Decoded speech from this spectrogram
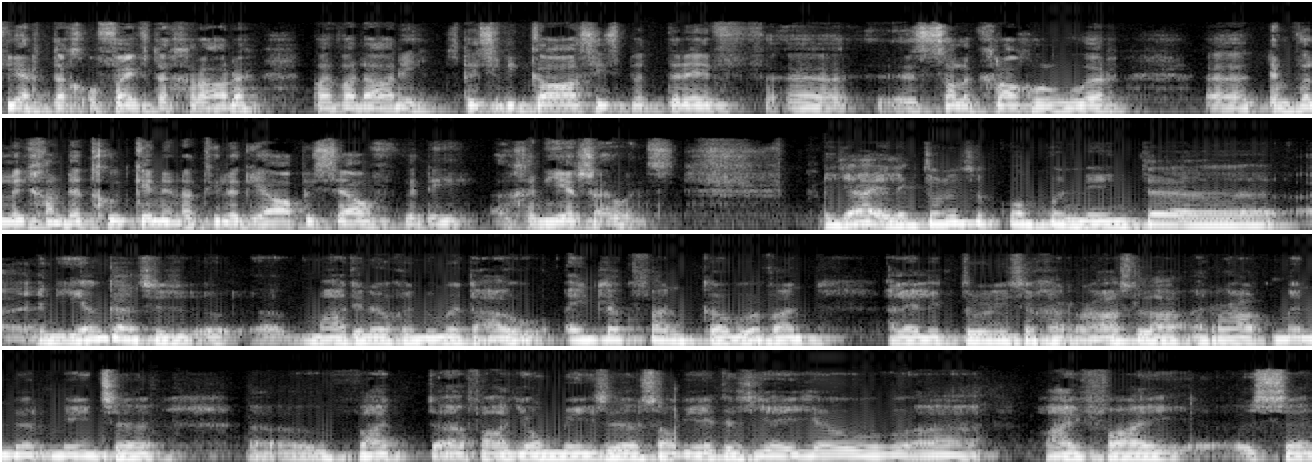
40 of 50 grade. Wat wat daardie spesifikasies betref uh, sal ek graag wil hoor uh, ek dink wil jy gaan dit goed ken? En natuurlik Japie self vir die ingenieursouens Ja, elektroniese komponente aan die een kant soos Martin nou genoem het, hou eintlik van koue want hulle elektroniese geraas raak minder. Mense uh, wat uh, vir jong mense sal weet as jy jou uh, hi-fi se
